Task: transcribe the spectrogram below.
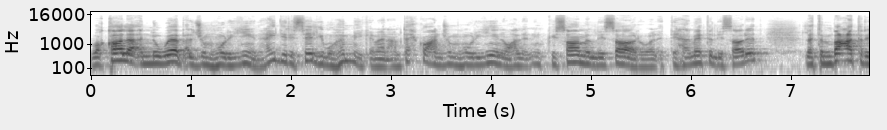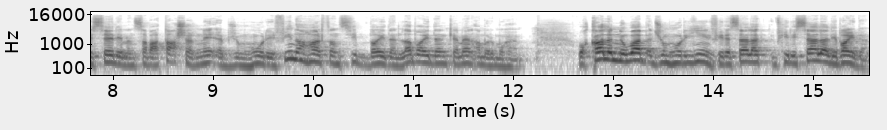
وقال النواب الجمهوريين هيدي رسالة مهمة كمان عم تحكوا عن جمهوريين وعن الانقسام اللي صار والاتهامات اللي صارت. لتنبعت رسالة من 17 نائب جمهوري في نهار تنصيب بايدن لبايدن كمان أمر مهم. وقال النواب الجمهوريين في رسالة في رسالة لبايدن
